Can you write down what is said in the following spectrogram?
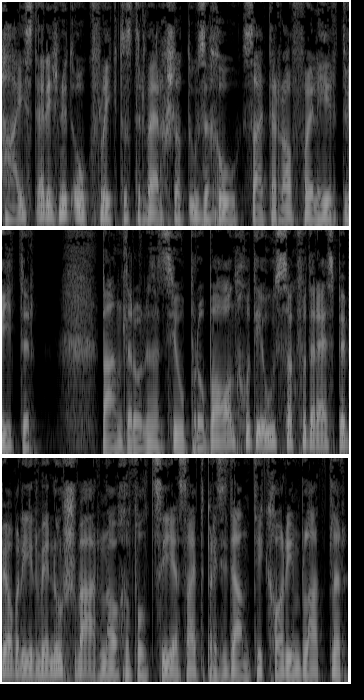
Heisst, er ist nicht ungeflickt aus der Werkstatt rausgekommen, sagt der Raphael Hirt weiter. Die Pendlerorganisation ProBahn kann die Aussage von der SBB aber irgendwie nur schwer nachvollziehen, sagt Präsidentin Karin Blattler.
